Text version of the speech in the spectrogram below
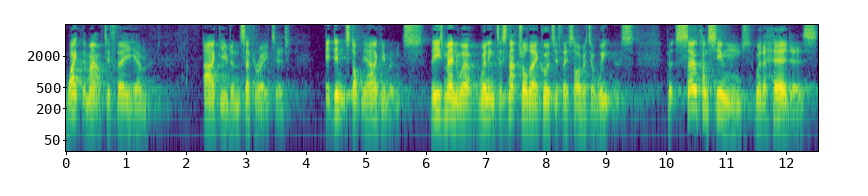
wipe them out if they um, argued and separated, it didn't stop the arguments. These men were willing to snatch all their goods if they saw a bit of weakness. But so consumed were the herders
